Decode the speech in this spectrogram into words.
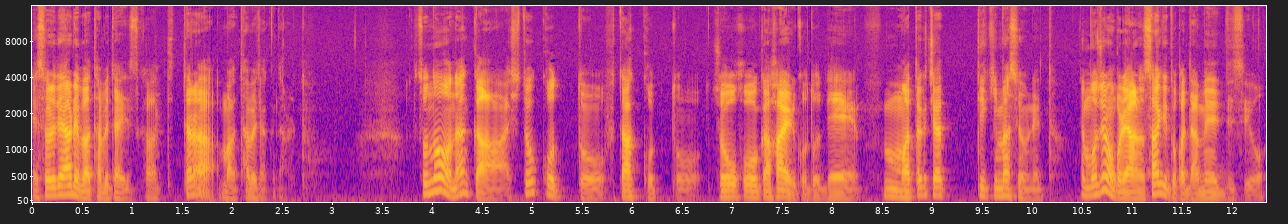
えそれであれば食べたいですかって言ったら、まあ、食べたくなる。そのなんか一言二言情報が入ることで全く違ってきますよねと。でもちろんこれあの詐欺とかダメですよ。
